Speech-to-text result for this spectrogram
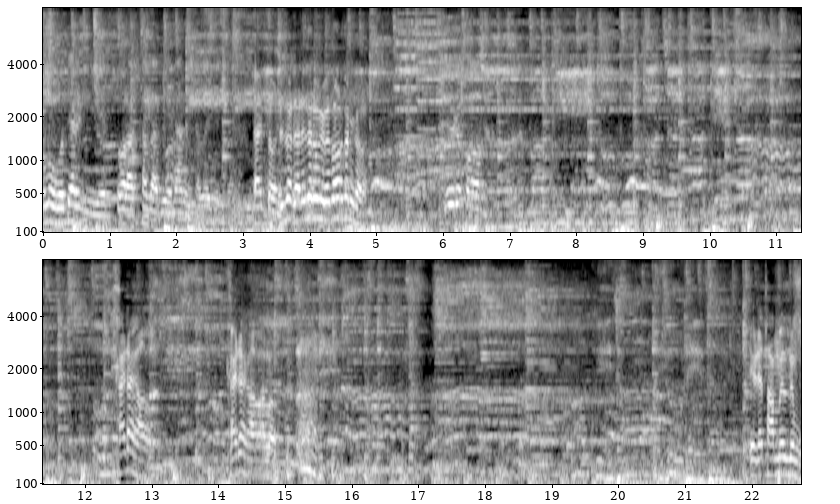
অনুভূতি আর কি তোরা সাজাবি না আমি সাজাই দিতাম তাই তো নিজের নিজের অভিজ্ঞতা অর্জন করো। খাইটা খাও খাইটা খাও ভালো এটা থামেল দেবো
